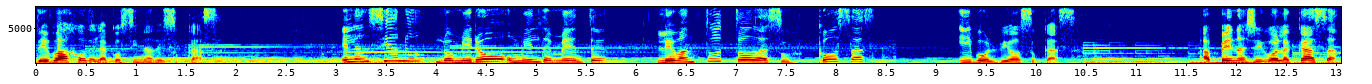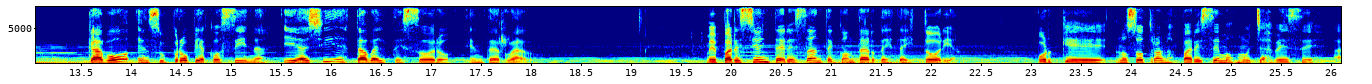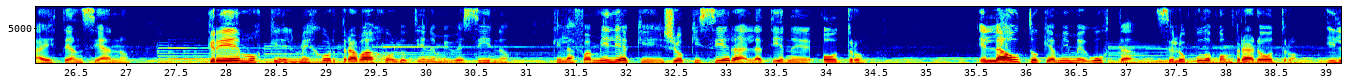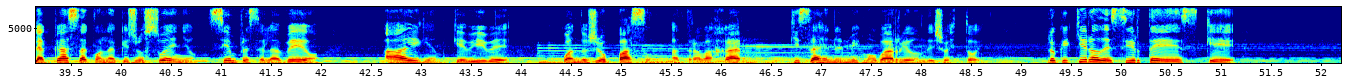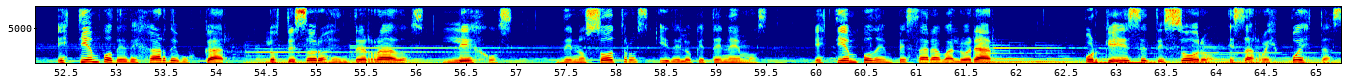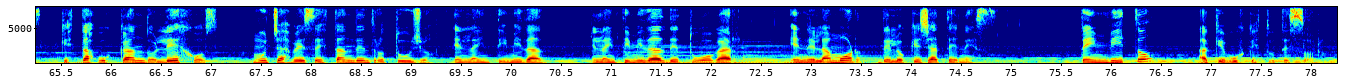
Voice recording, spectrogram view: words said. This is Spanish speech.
debajo de la cocina de su casa. El anciano lo miró humildemente, levantó todas sus cosas y volvió a su casa. Apenas llegó a la casa, cavó en su propia cocina y allí estaba el tesoro enterrado. Me pareció interesante contarte esta historia, porque nosotros nos parecemos muchas veces a este anciano. Creemos que el mejor trabajo lo tiene mi vecino, que la familia que yo quisiera la tiene otro. El auto que a mí me gusta se lo pudo comprar otro y la casa con la que yo sueño siempre se la veo a alguien que vive cuando yo paso a trabajar, quizás en el mismo barrio donde yo estoy. Lo que quiero decirte es que es tiempo de dejar de buscar los tesoros enterrados lejos de nosotros y de lo que tenemos. Es tiempo de empezar a valorar, porque ese tesoro, esas respuestas que estás buscando lejos, muchas veces están dentro tuyo, en la intimidad, en la intimidad de tu hogar, en el amor de lo que ya tenés. Te invito a que busques tu tesoro.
